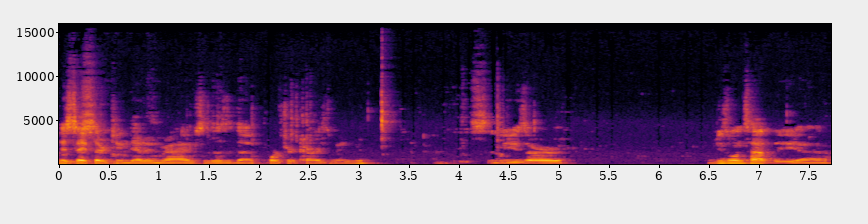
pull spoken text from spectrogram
they say believe so. 13 Dead End Drive, so those are the portrait cards, maybe. So. These are. These ones have the uh,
